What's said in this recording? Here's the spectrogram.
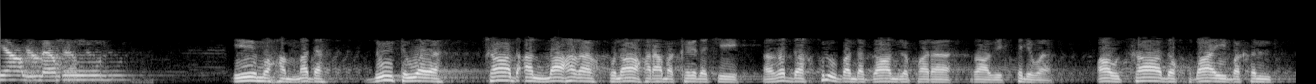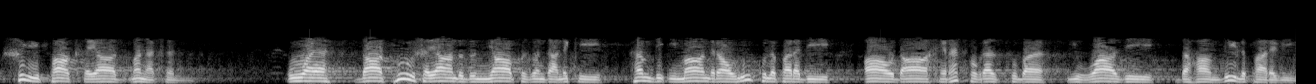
يعلمون إيه محمد دوت ويه چا د الله هغه خلا حرامه کړې ده چې هغه د خپل بندگان لپاره راوښتلی و او چا د خدای بخل شوی پاک خیاد منع کړل وایه دا ټول شیان د دنیا په ژوندانه کې هم د ایمان راوړونکو لپاره دي او د آخرت په ورځ خو به یوازې د همدوی لپاره وي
